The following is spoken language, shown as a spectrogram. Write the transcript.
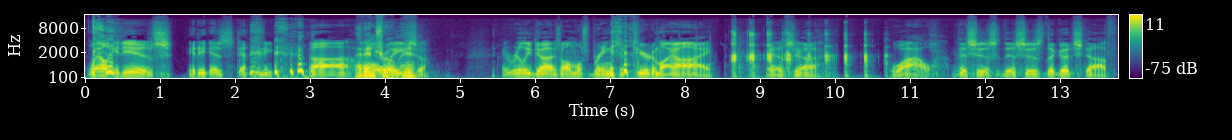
Well, it is. It is Stephanie. Uh, That intro, always, man. uh, it really does. Almost brings a tear to my eye. As uh, wow, this is this is the good stuff,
